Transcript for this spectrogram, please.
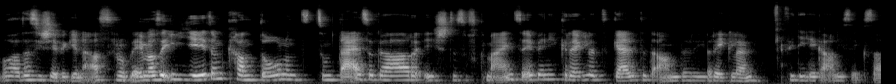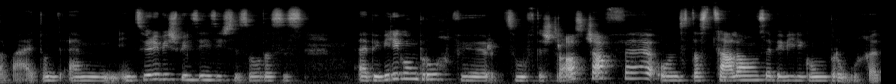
Oh, das ist eben genau das Problem. Also in jedem Kanton und zum Teil sogar ist das auf Gemeinsebene geregelt, gelten andere Regeln für die legale Sexarbeit. Und ähm, in Zürich beispielsweise ist es so, dass es eine Bewilligung braucht, für, um auf der Straße zu arbeiten und dass die Salons eine Bewilligung brauchen.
